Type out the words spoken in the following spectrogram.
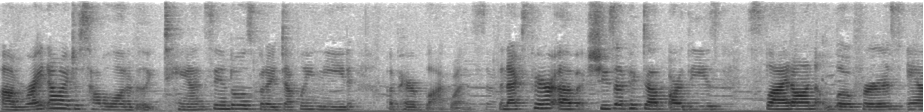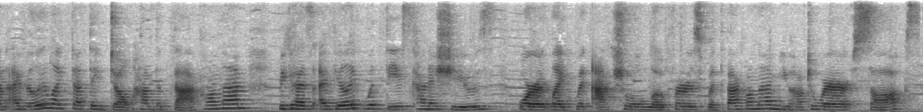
um, right now I just have a lot of like tan sandals but I definitely need a pair of black ones. So the next pair of shoes I picked up are these slide-on loafers and I really like that they don't have the back on them because I feel like with these kind of shoes or like with actual loafers with the back on them you have to wear socks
